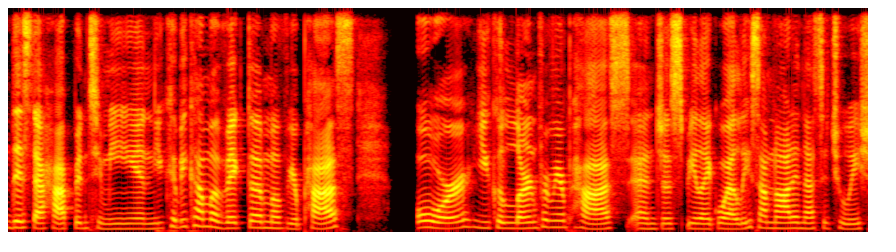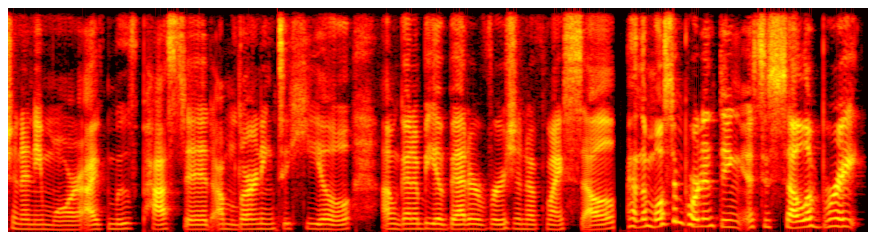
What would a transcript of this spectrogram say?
this that happened to me and you could become a victim of your past or you could learn from your past and just be like, well, at least I'm not in that situation anymore. I've moved past it. I'm learning to heal. I'm going to be a better version of myself. And the most important thing is to celebrate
